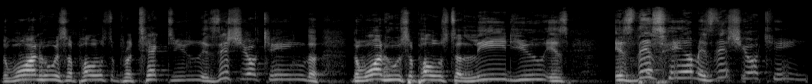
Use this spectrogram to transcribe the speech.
The one who is supposed to protect you? Is this your king? The, the one who's supposed to lead you? Is, is this him? Is this your king?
